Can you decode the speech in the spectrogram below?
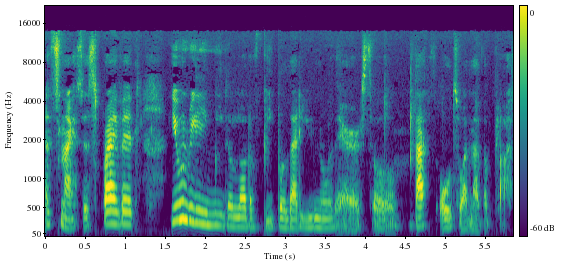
it's nice. It's private. You won't really meet a lot of people that you know there, so that's also another plus.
